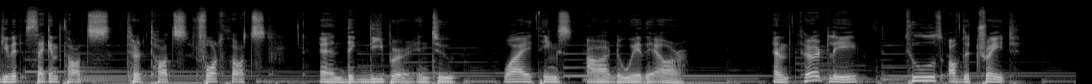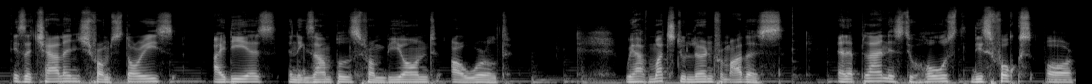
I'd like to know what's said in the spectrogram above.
Give it second thoughts, third thoughts, fourth thoughts, and dig deeper into why things are the way they are. And thirdly, tools of the trade is a challenge from stories, ideas, and examples from beyond our world. We have much to learn from others, and a plan is to host these folks or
